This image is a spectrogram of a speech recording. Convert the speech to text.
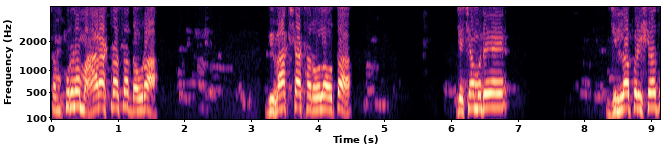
संपूर्ण महाराष्ट्राचा दौरा विभागशा ठरवला होता ज्याच्यामध्ये जिल्हा परिषद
